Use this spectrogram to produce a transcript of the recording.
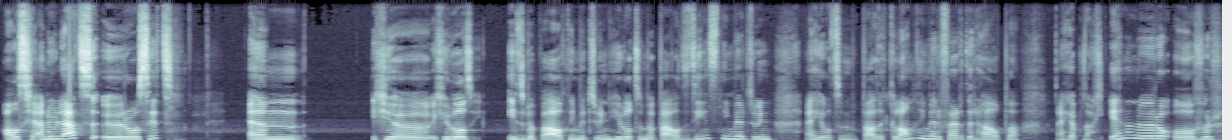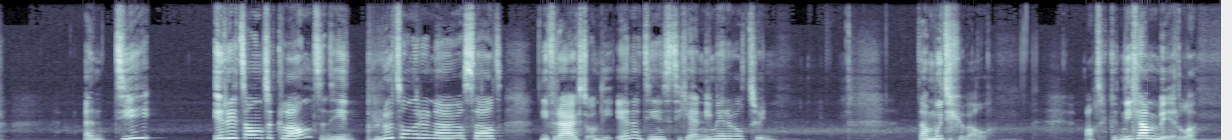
Als je aan je laatste euro zit en je, je wilt iets bepaald niet meer doen, je wilt een bepaalde dienst niet meer doen en je wilt een bepaalde klant niet meer verder helpen en je hebt nog 1 euro over en die irritante klant die het bloed onder je nagels haalt, die vraagt om die ene dienst die jij niet meer wilt doen. Dan moet je wel. Want je kunt niet gaan bedelen.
